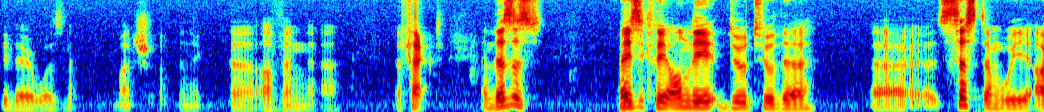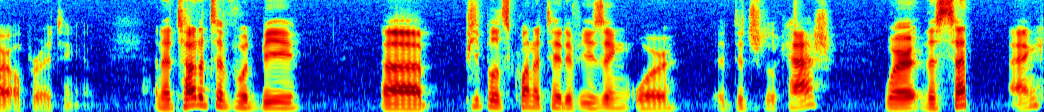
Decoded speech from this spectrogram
there was not much of an, uh, of an uh, effect. And this is basically only due to the system we are operating in. An alternative would be uh, people's quantitative easing or digital cash, where the central bank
